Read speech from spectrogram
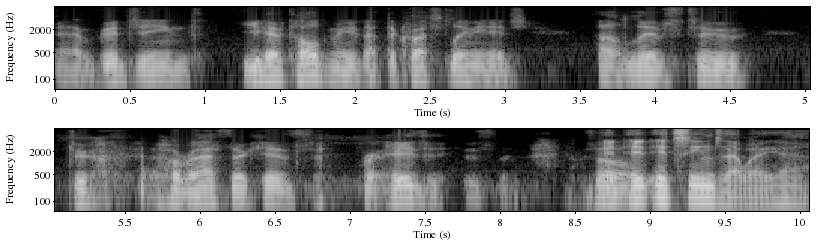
have good genes. You have told me that the crutch lineage uh, lives to to harass their kids for ages. So It, it it seems that way, yeah.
